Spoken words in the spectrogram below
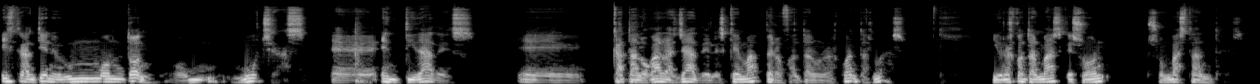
Istran tiene un montón o muchas eh, entidades eh, catalogadas ya del esquema, pero faltan unas cuantas más. Y unas cuantas más que son, son bastantes.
